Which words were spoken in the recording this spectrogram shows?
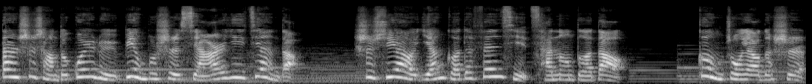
但市场的规律并不是显而易见的，是需要严格的分析才能得到。更重要的是。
